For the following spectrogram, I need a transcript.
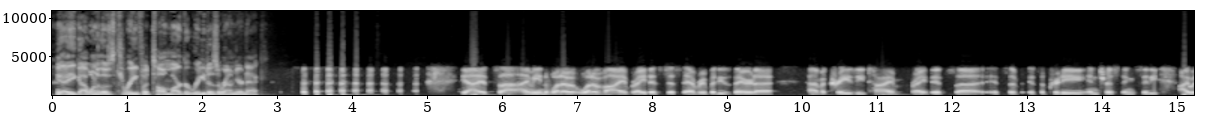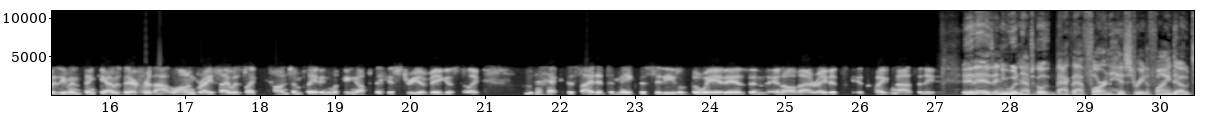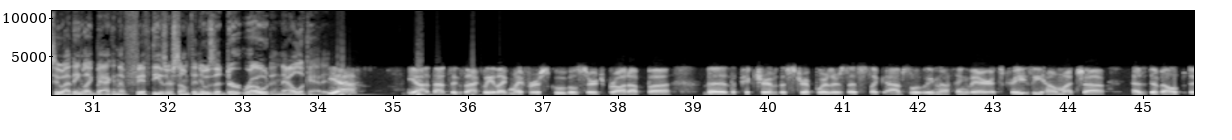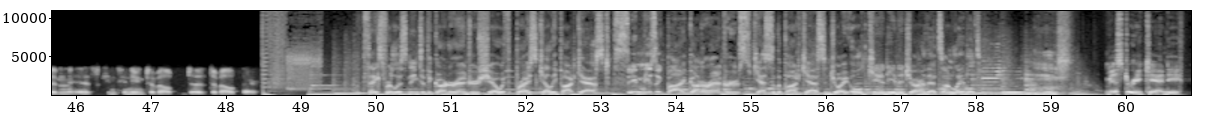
yeah, you got one of those three foot tall margaritas around your neck. yeah, it's. Uh, I mean, what a what a vibe, right? It's just everybody's there to have a crazy time, right? It's uh it's a it's a pretty interesting city. I was even thinking I was there for that long, Bryce. I was like contemplating looking up the history of Vegas to like who the heck decided to make the city the way it is and, and all that, right? It's it's quite fascinating. It is, and you wouldn't have to go back that far in history to find out too. I think like back in the fifties or something, it was a dirt road, and now look at it. Yeah, yeah, that's exactly like my first Google search brought up uh, the the picture of the strip where there's just like absolutely nothing there. It's crazy how much uh, has developed and is continuing to develop to develop there. Thanks for listening to the Garner Andrews Show with Bryce Kelly Podcast. Theme music by Garner Andrews. Guests of the podcast enjoy old candy in a jar that's unlabeled. Mmm, mystery candy.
